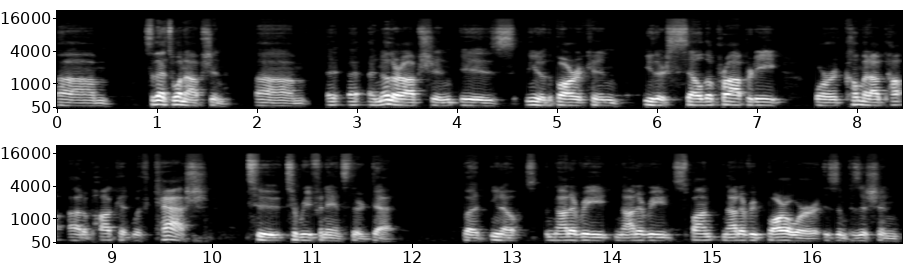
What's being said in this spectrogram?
Um, so that's one option. Um, a- a- another option is, you know, the borrower can either sell the property or come out of, out of pocket with cash to to refinance their debt. But you know, not every not every spon- not every borrower is in position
